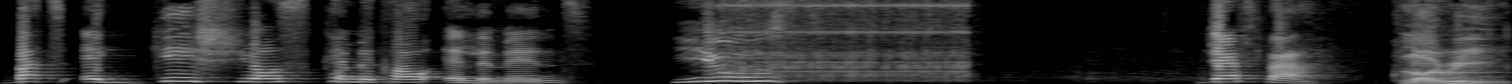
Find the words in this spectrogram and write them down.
but a gaseous chemical element used Jephthah. Chlorine.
